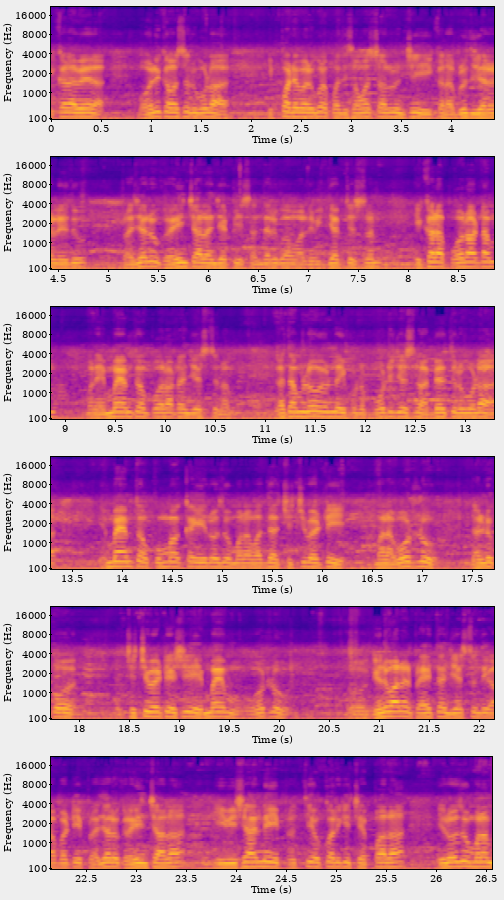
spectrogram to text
ఇక్కడ వేరే మౌలిక వసతులు కూడా ఇప్పటి వరకు కూడా పది సంవత్సరాల నుంచి ఇక్కడ అభివృద్ధి జరగలేదు. ప్రజలు గ్రహించాలని చెప్పి సందర్భంగా వాళ్ళని విజ్ఞప్తి చేస్తున్నాం. ఇక్కడ పోరాటం మన ఎంఐఎంతో పోరాటం చేస్తున్నాం. గతంలో ఉన్న ఇప్పుడు పోటీ చేసిన అభ్యర్థులు కూడా ఎంఐఎంతో కుమ్మక్క ఈరోజు మన వద్ద చిచ్చు పెట్టి మన ఓట్లు దండుకో చిచ్చు పెట్టేసి ఎంఐఎం ఓట్లు గెలవాలని ప్రయత్నం చేస్తుంది కాబట్టి ప్రజలు గ్రహించాలా? ఈ విషయాన్ని ప్రతి ఒక్కరికి చెప్పాలా? ఈరోజు మనం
